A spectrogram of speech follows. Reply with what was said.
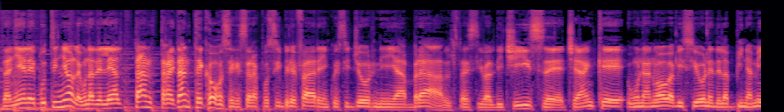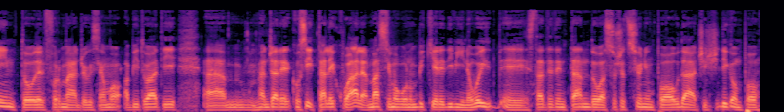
Daniele Buttignol è una delle al- tra le tante cose che sarà possibile fare in questi giorni a Bra, al Festival di Cheese. C'è anche una nuova visione dell'abbinamento del formaggio che siamo abituati a mangiare così, tale e quale, al massimo con un bicchiere di vino. Voi eh, state tentando associazioni un po' audaci, ci dica un po'.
